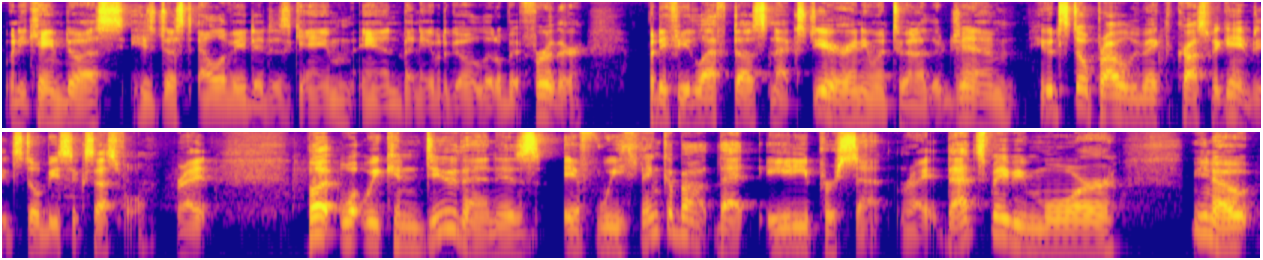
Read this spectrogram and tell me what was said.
When he came to us, he's just elevated his game and been able to go a little bit further. But if he left us next year and he went to another gym, he would still probably make the CrossFit Games. He'd still be successful, right? But what we can do then is if we think about that 80%, right? That's maybe more you know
